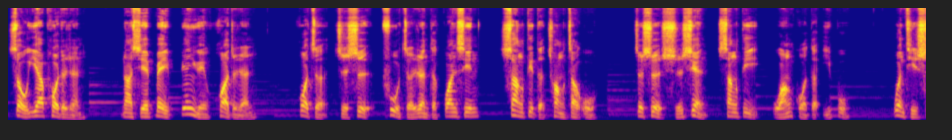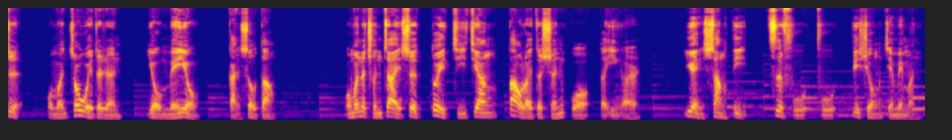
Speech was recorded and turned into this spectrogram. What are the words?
受压迫的人，那些被边缘化的人，或者只是负责任的关心上帝的创造物？这是实现上帝王国的一步。问题是，我们周围的人有没有感受到，我们的存在是对即将到来的神国的影儿？愿上帝赐福福弟兄姐妹们。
